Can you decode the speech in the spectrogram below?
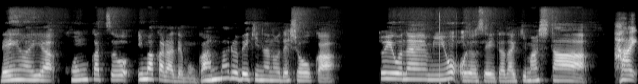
恋愛や婚活を今からでも頑張るべきなのでしょうか？というお悩みをお寄せいただきました。はい。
